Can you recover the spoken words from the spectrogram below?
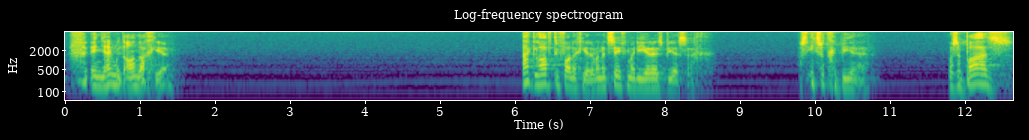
en jy moet aandag gee. Ek love toevallighede want dit sê vir my die Here is besig. Daar's iets wat gebeur. Daar's 'n buzz.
